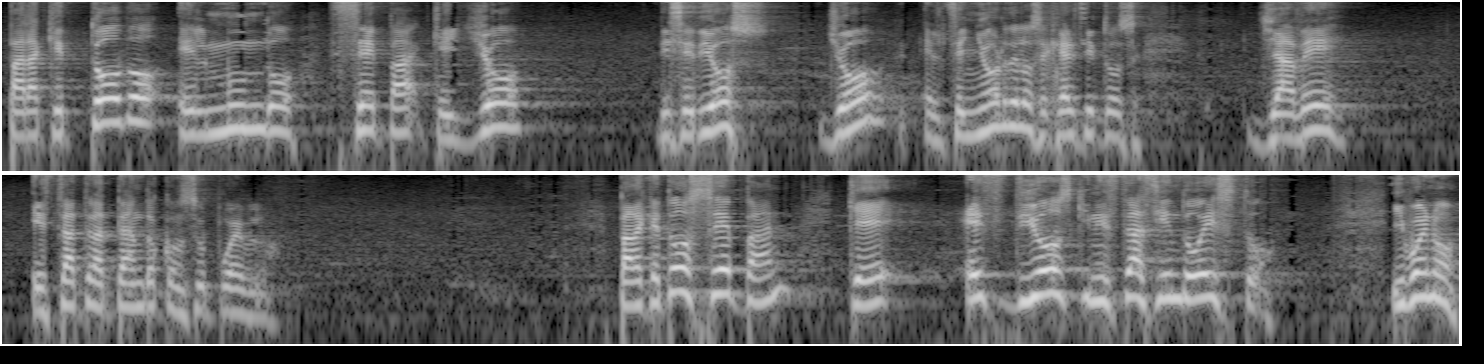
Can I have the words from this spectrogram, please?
para que todo el mundo sepa que yo, dice Dios, yo, el Señor de los ejércitos, Yahvé, está tratando con su pueblo. Para que todos sepan que es Dios quien está haciendo esto. Y bueno,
